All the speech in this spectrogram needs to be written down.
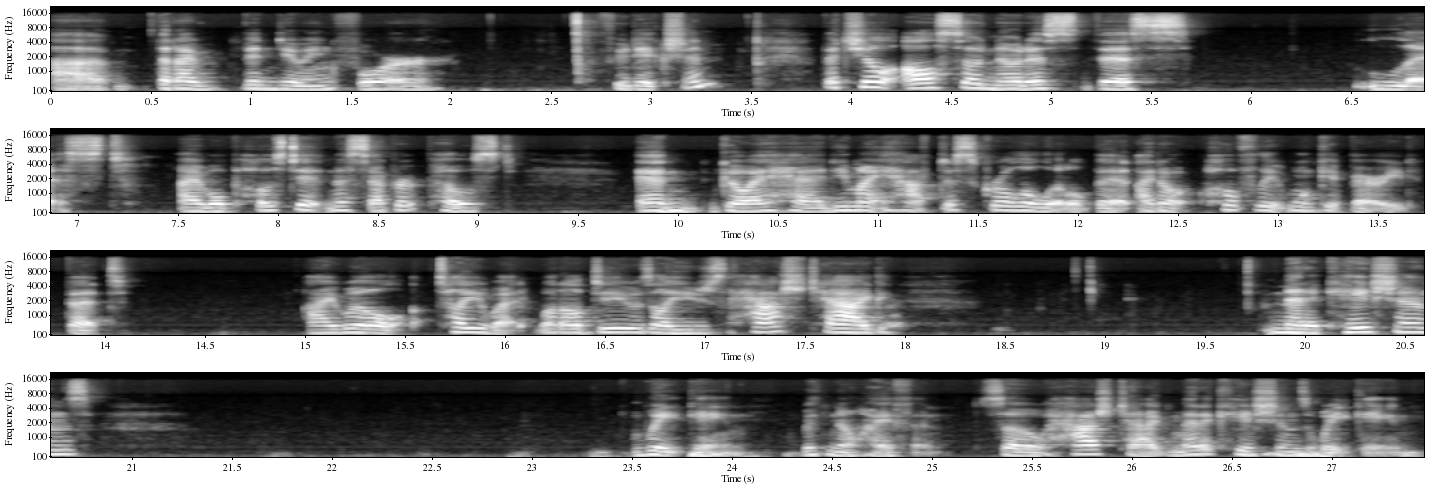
uh, that I've been doing for food addiction, but you'll also notice this list. I will post it in a separate post and go ahead. You might have to scroll a little bit. I don't, hopefully, it won't get buried, but I will tell you what. What I'll do is I'll use hashtag medications weight gain with no hyphen. So hashtag medications weight gain.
